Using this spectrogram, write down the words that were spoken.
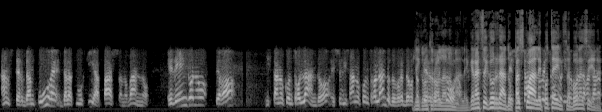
Amsterdam pure, dalla Turchia passano, vanno e vengono, però li stanno controllando e se li stanno controllando dovrebbero li sapere controllano male. Grazie Corrado. Pasquale Potenza, buonasera.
